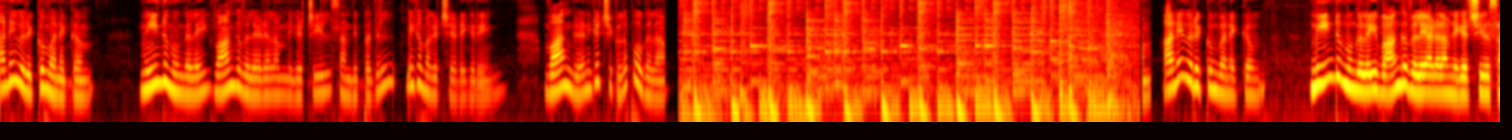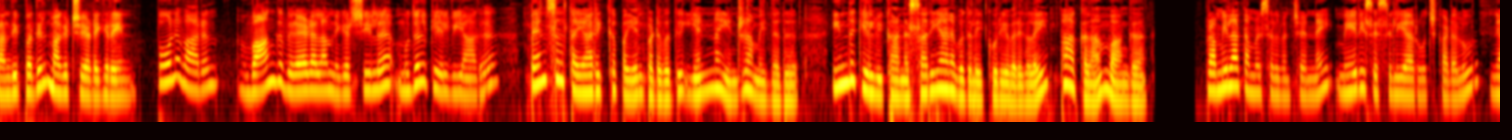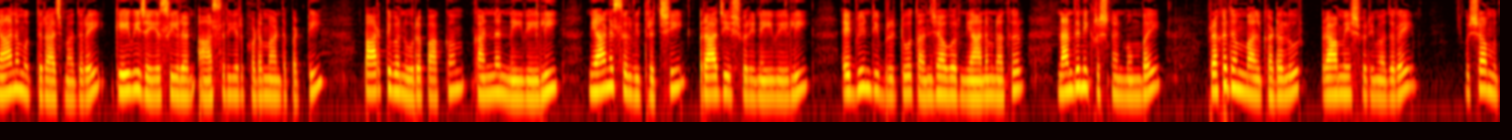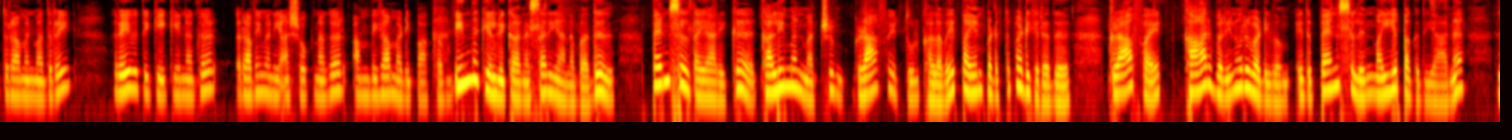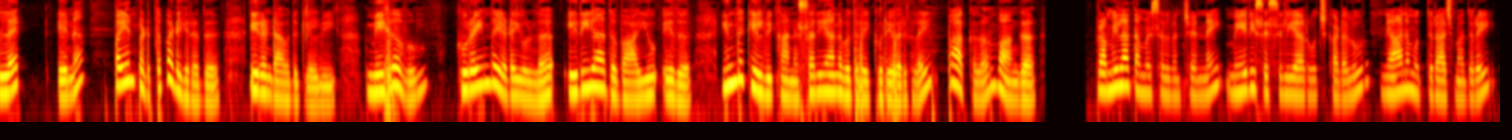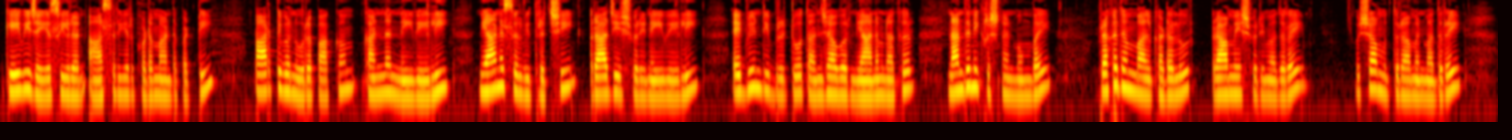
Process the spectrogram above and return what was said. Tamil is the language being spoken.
அனைவருக்கும் வணக்கம். மீண்டும் உங்களை வாங்க விளையாடலாம் நிகழ்ச்சியில் சந்திப்பதில் மிக மகிழ்ச்சி அடைகிறேன். வாங்க நிகழ்ச்சிக்குள்ள போகலாம். அனைவருக்கும் வணக்கம். மீண்டும் உங்களை வாங்க விளையாடலாம் நிகழ்ச்சியில் சந்திப்பதில் மகிழ்ச்சி அடைகிறேன். போன வாரம் வாங்க விளையாடலாம் நிகழ்ச்சியில முதல் கேள்வியாக பென்சில் தயாரிக்க பயன்படுவது என்ன என்று அமைந்தது. இந்த கேள்விக்கான சரியான பதிலை கூறியவர்களை பார்க்கலாம் வாங்க. Pramila Tamilselvan Chennai. Mary Cecilia Roj Cuddalore. Gnanamuthuraj Madurai K V Jayaseelan ஆசிரியர் Kodamandapatti Parthiban Urapakkam Kannan Neyveli. Gnanaselvi Trichy Rajeswari Neyveli. Edwin T Britto Thanjavur Gnanam Nagar Nandini Krishnan Mumbai. Pragathammal Cuddalore. Rameswari Madurai Usha Muthuraman Madurai Revathi K K Nagar Ravimani Ashok Nagar Ambika Madipakkam. இந்த கேள்விக்கான சரியான பதில் பென்சில் தயாரிக்க களிமண் மற்றும் கிராஃபைட் தூள் கலவை பயன்படுத்தப்படுகிறது. கிராஃபைட் கார்பனின் ஒரு வடிவம். இது பென்சிலின் மையப்பகுதியான லெட் என பயன்படுத்தப்படுகிறது. இரண்டாவது கேள்வி மிகவும் குறைந்த எடையுள்ள எரியாத வாயு எது? இந்த கேள்விக்கான சரியான பதிலை கூறியவர்களை பார்க்கலாம் வாங்க. Pramila Tamilselvan Chennai. Mary Cecilia Roj Cuddalore. Gnanamuthuraj Madurai K V Jayaseelan ஆசிரியர் Kodamandapatti Parthiban Urapakkam Kannan Neyveli. Gnanaselvi Trichy Rajeswari Neyveli. Edwin T Britto Thanjavur Gnanam Nagar. Nandini Krishnan Mumbai. Pragathammal Cuddalore. Rameswari Madurai. Usha Muthuraman Madurai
